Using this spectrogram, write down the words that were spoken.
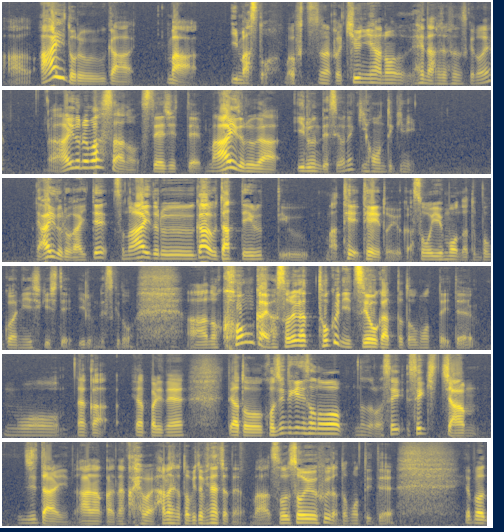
あアイドルがまあいますと、まあ、普通なんか急にあの変な話をするんですけどね。アイドルマスターのステージって、まあ、アイドルがいるんですよね基本的に。でアイドルがいて、そのアイドルが歌っているっていう、まあ、体というか、そういうもんだと僕は認識しているんですけど、あの、今回はそれが特に強かったと思っていて、もう、なんか、やっぱりね、で、あと、個人的にその、なんだろう、関ちゃん自体、あ、なんか、なんかやばい、話が飛び飛びになっちゃったよ。まあ、そうそういう風だと思っていて、やっぱ、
